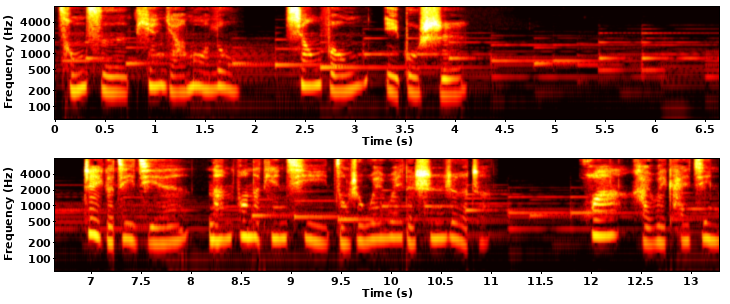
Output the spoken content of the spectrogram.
从此天涯陌路，相逢已不识。这个季节，南方的天气总是微微的湿热着，花还未开尽，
